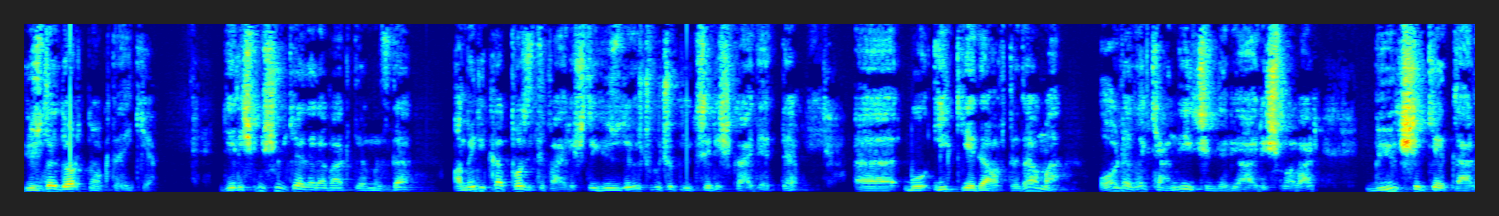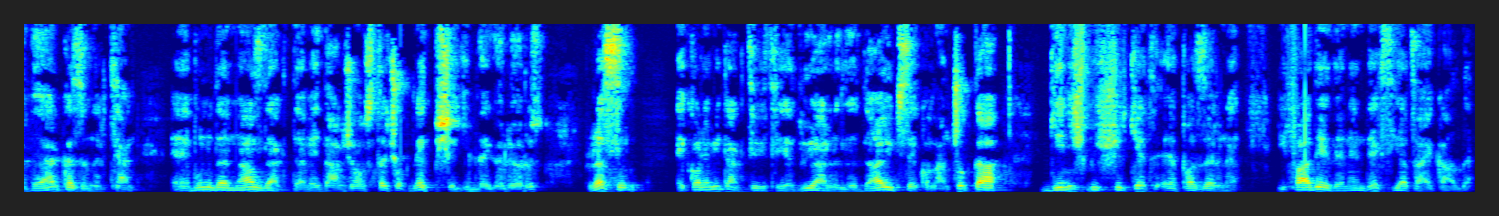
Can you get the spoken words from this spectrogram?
%4.2. Gelişmiş ülkelere baktığımızda Amerika pozitif ayrıştı. %3.5 yükseliş kaydetti. Bu ilk 7 haftada ama orada da kendi içinde bir ayrışma var. Büyük şirketler değer kazanırken e, bunu da Nasdaq'ta ve Dow Jones'ta çok net bir şekilde görüyoruz. Russell ekonomik aktiviteye duyarlılığı daha yüksek olan çok daha geniş bir şirket e, pazarını ifade eden endeks yatay kaldı.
